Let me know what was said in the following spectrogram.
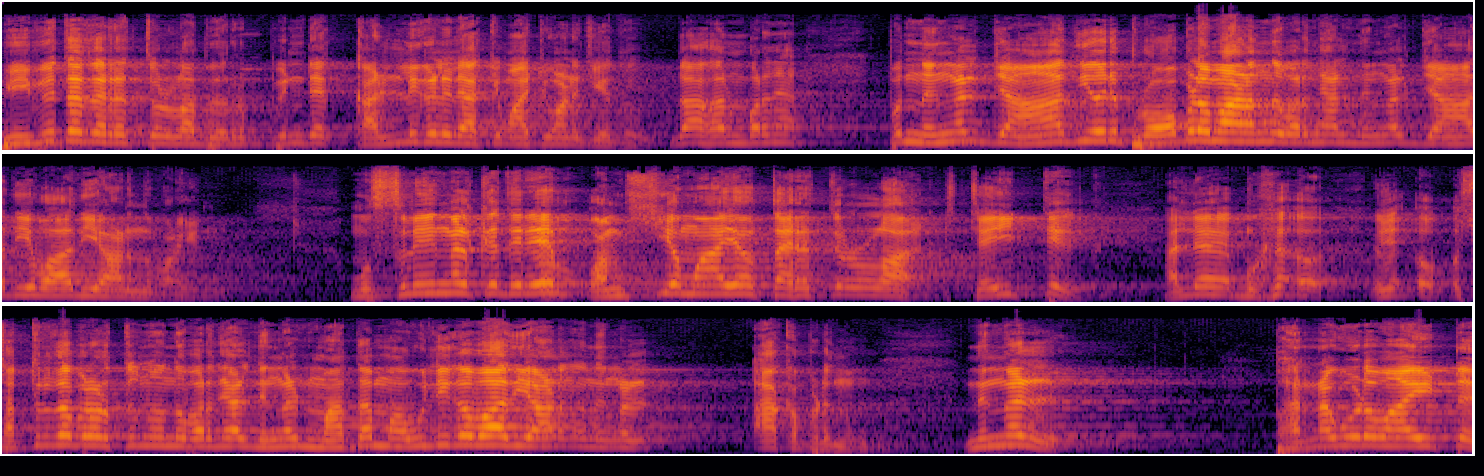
വിവിധ തരത്തിലുള്ള വെറുപ്പിന്റെ കള്ളികളിലാക്കി മാറ്റുകയാണ് ചെയ്തത്. ഉദാഹരണം പറഞ്ഞാൽ ഇപ്പം നിങ്ങൾ ജാതി ഒരു പ്രോബ്ലമാണെന്ന് പറഞ്ഞാൽ നിങ്ങൾ ജാതിവാദിയാണെന്ന് പറയുന്നു. മുസ്ലിങ്ങൾക്കെതിരെ വംശീയമായ തരത്തിലുള്ള സ്റ്റേറ്റ് അല്ലെ മുഖ ശത്രുത പുലർത്തുന്നു എന്ന് പറഞ്ഞാൽ നിങ്ങൾ മതമൗലികവാദിയാണെന്ന് നിങ്ങൾ ആക്കപ്പെടുന്നു. നിങ്ങൾ ഭരണകൂടമായിട്ട്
